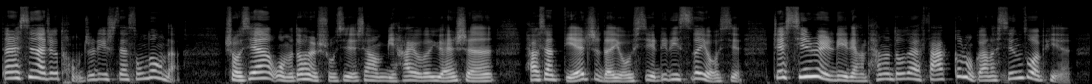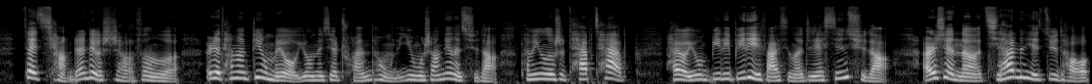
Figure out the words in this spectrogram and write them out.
但是现在这个统治力是在松动的。首先，我们都很熟悉，像米哈游的《原神》，还有像叠纸的游戏、莉莉丝的游戏，这些新锐力量，他们都在发各种各样的新作品，在抢占这个市场的份额。而且他们并没有用那些传统的应用商店的渠道，他们用的是 Tap Tap，还有用哔哩哔哩发行的这些新渠道。而且呢，其他那些巨头，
